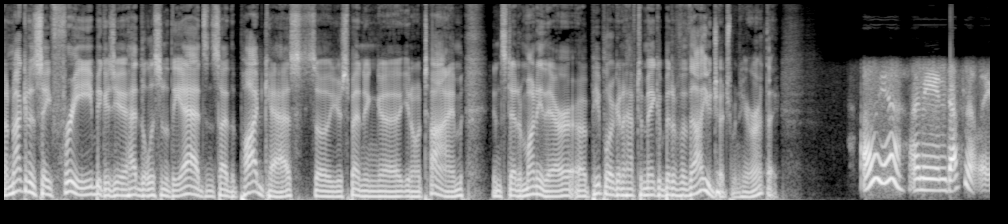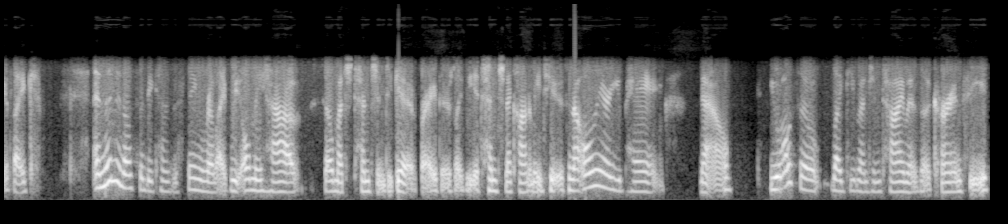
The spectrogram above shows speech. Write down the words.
I'm not going to say free because you had to listen to the ads inside the podcast, so you're spending uh, you know time instead of money there. Uh, people are going to have to make a bit of a value judgment here, aren't they? Oh yeah, I mean definitely. Like, and then it also becomes this thing where like we only have so much attention to give, right? There's like the attention economy too. So not only are you paying now, you also, like you mentioned, time as a currency.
